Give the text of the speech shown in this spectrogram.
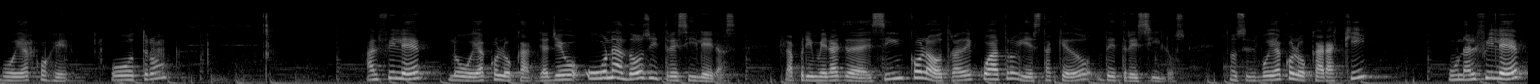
voy a coger otro alfiler, lo voy a colocar. Ya llevo una, dos y tres hileras. La primera ya de 5, la otra de 4 y esta quedó de 3 hilos. Entonces voy a colocar aquí un alfiler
